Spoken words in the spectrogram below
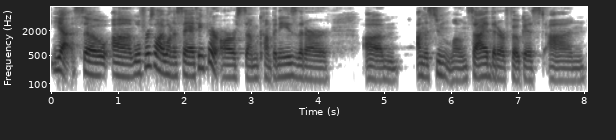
Yeah. So, um, well, first of all, I want to say I think there are some companies that are um, on the student loan side that are focused on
